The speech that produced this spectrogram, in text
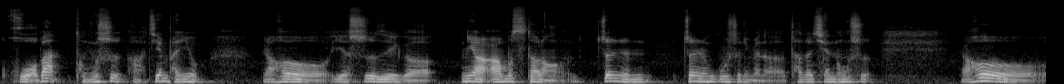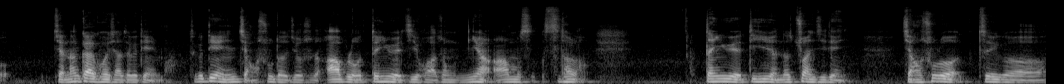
伙伴、同事啊兼朋友，然后也是这个尼尔·阿姆斯特朗真人真人故事里面的他的前同事。然后简单概括一下这个电影吧。这个电影讲述的就是阿波罗登月计划中尼尔·阿姆斯斯特朗登月第一人的传记电影，讲述了这个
